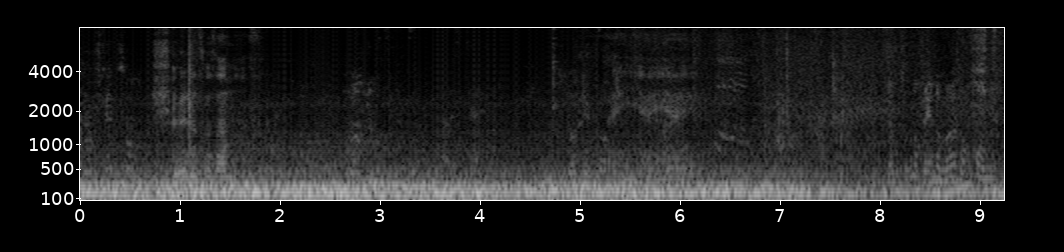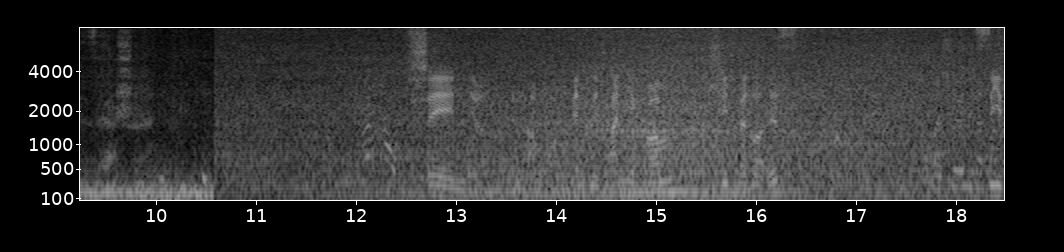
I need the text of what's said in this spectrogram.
Da steht so. Schön ist was anderes. Ei, ei, ei. Kannst du noch eine weiterkommen? Sehr schön. Schön hier in Hamburg. Endlich angekommen. Schiedwetter ist. Aber schön, dass Sieht,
